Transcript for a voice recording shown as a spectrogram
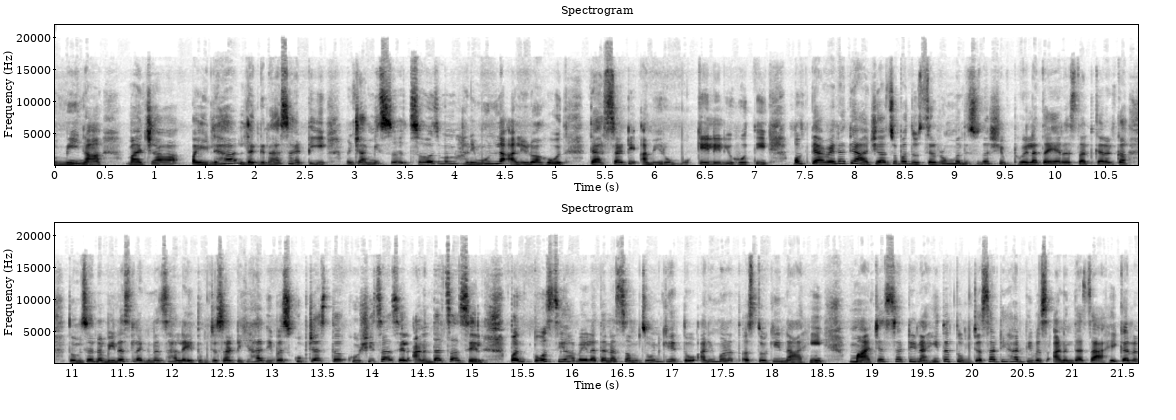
मी ना माझ्या पहिल्या लग्नासाठी म्हणजे आम्ही स सहज म्हणून हनीमूनला आलेलो आहोत. त्यासाठी आम्ही रूम बुक केलेली होती. मग त्यावेळेला ते आजी आजोबा दुसऱ्या रूममध्ये सुद्धा शिफ्ट व्हायला तयार असतात. कारण का तुमचं नवीनच लग्न झालं आहे तुमच्यासाठी हा दिवस खूप जास्त खुशीचा असेल. आनंदाचा असेल पण तोच या वेळेला त्यांना समजून घेतो आणि म्हणत असतो की नाही माझ्यासाठी नाही तर तुमच्यासाठी हा दिवस आनंदाचा आहे. कारण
